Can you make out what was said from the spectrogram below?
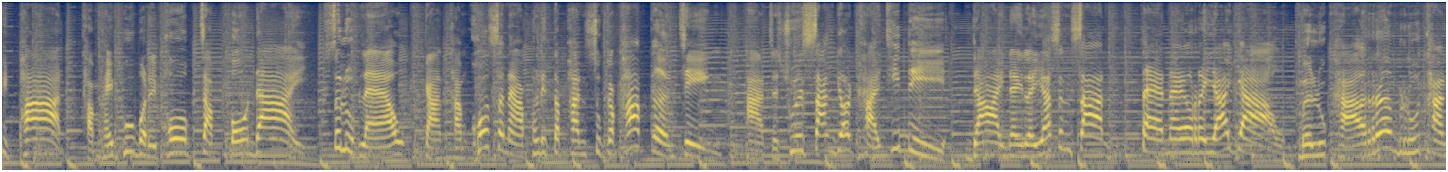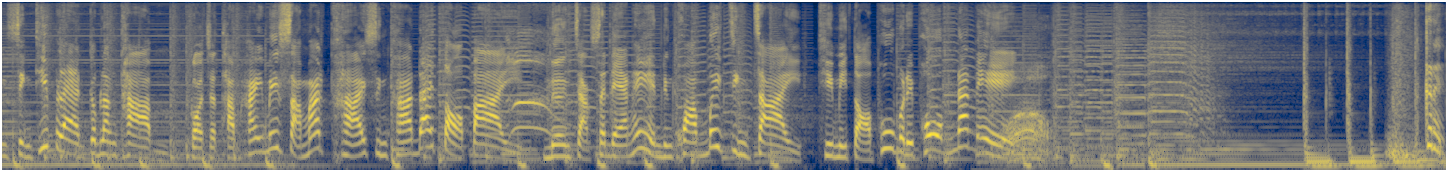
ผิดพลาดทำให้ผู้บริโภคจับโป๊ได้ สรุปแล้ว การทำโฆษณาผลิตภัณฑ์สุขภาพเกินจริง อาจจะช่วยสร้างยอดขายที่ดี ได้ในระยะสั้นๆ แต่ในระยะยาว เมื่อลูกค้าเริ่มรู้ทันสิ่งที่แบรนด์กำลังทำก็จะทำให้ไม่สามารถขายสินค้าได้ต่อไป เนื่องจากแสดงให้เห็นถึงความไม่จริงใจ ที่มีต่อผู้บริโภคนั่นเอง เกร็ด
